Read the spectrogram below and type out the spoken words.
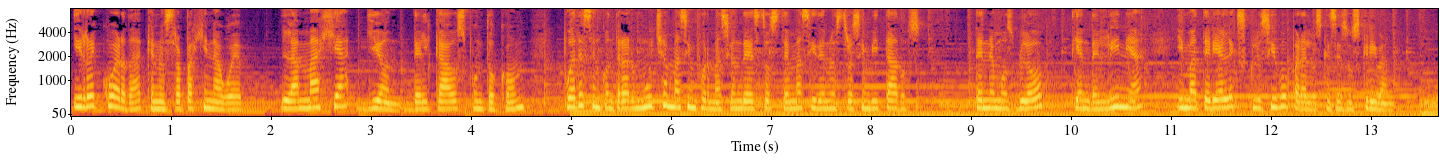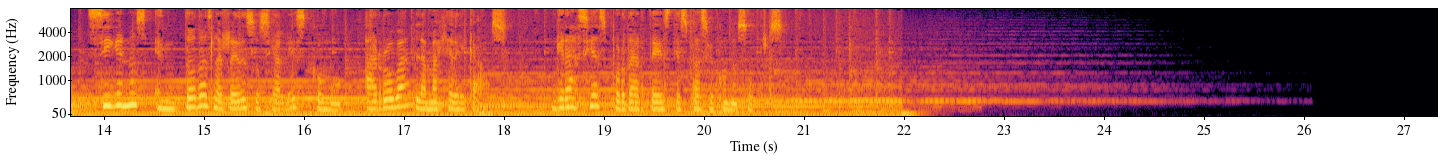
Y recuerda que en nuestra página web, lamagia-delcaos.com, puedes encontrar mucha más información de estos temas y de nuestros invitados. Tenemos blog, tienda en línea y material exclusivo para los que se suscriban. Síguenos en todas las redes sociales como arroba la magia del caos. Gracias por darte este espacio con nosotros.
